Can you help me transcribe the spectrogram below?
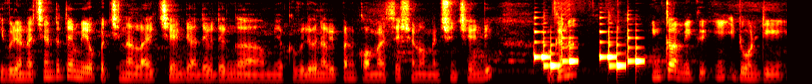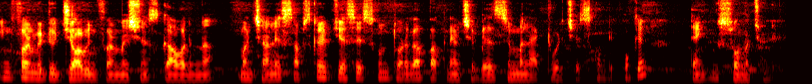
ఈ వీడియో నచ్చినట్లయితే మీ యొక్క చిన్న లైక్ చేయండి. అదేవిధంగా మీ యొక్క విలువైన అభిప్రాయం కామెంట్ సెక్షన్లో మెన్షన్ చేయండి. ఓకేనా? ఇంకా మీకు ఇటువంటి ఇన్ఫర్మేటివ్ జాబ్ ఇన్ఫర్మేషన్స్ కావాలన్నా మన ఛానల్ సబ్స్క్రైబ్ చేసేసుకుని త్వరగా పక్కనే వచ్చే బెల్ సింబల్ని యాక్టివేట్ చేసుకోండి. Okay? Thank you so much అండి.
